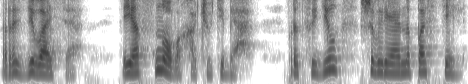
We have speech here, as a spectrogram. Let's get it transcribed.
«Раздевайся, я снова хочу тебя», – процедил, швыряя на постель.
